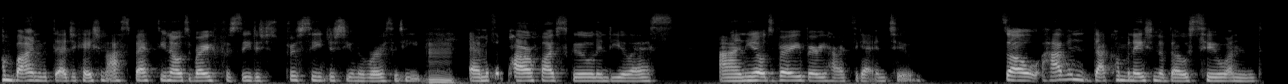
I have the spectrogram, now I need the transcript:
combined with the education aspect, you know, it's a very prestigious, prestigious university. Mm. Um, it's a Power Five school in the US, and you know, it's very, very hard to get into. So having that combination of those two, and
